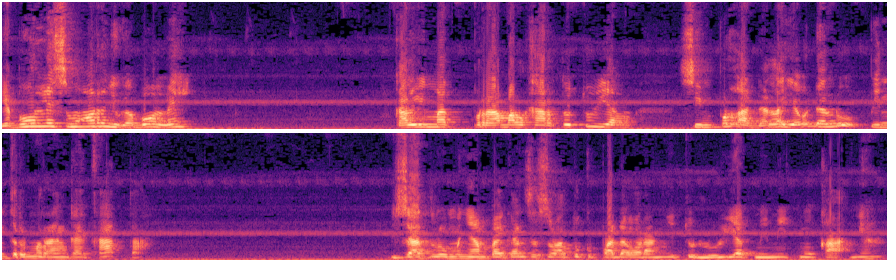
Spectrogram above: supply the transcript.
ya boleh semua orang juga boleh. Kalimat peramal kartu tuh yang simple adalah ya udah lu pinter merangkai kata di saat lu menyampaikan sesuatu kepada orang itu, lu lihat mimik mukanya.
